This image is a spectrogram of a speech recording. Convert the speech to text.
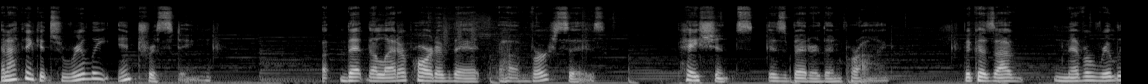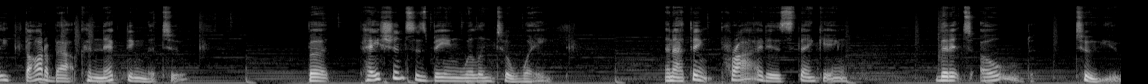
And I think it's really interesting uh, that the latter part of that uh, verse says, Patience is better than pride, because I've never really thought about connecting the two. But patience is being willing to wait. And I think pride is thinking that it's owed to you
